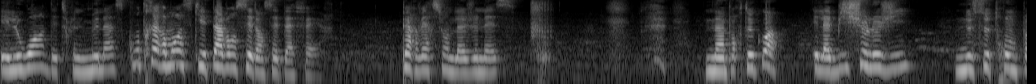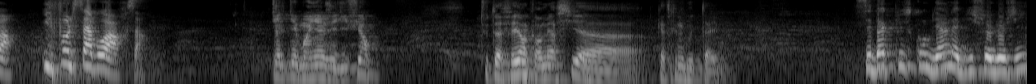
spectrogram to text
Et loin d'être une menace, contrairement à ce qui est avancé dans cette affaire. Perversion de la jeunesse. N'importe quoi. Et la bichologie ne se trompe pas. Il faut le savoir, ça. Quel témoignage édifiant. Tout à fait, encore merci à Catherine Goodtime. C'est bac plus combien la bichologie?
